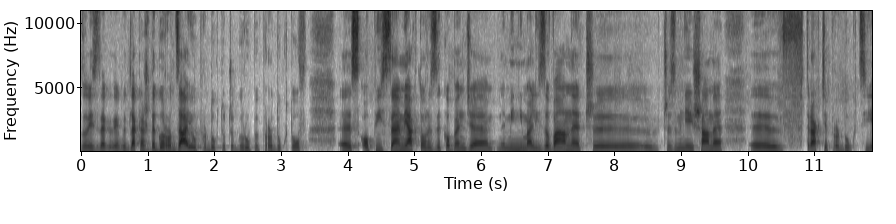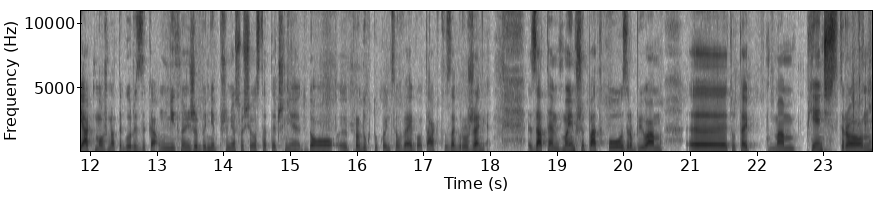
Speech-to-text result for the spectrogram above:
to jest jakby dla każdego rodzaju produktu czy grupy produktów, z opisem, jak to ryzyko będzie minimalizowane czy, czy zmniejszane w trakcie produkcji, jak można tego ryzyka uniknąć, żeby nie przyniosło się ostatecznie do produktu końcowego, tak, to zagrożenie. Zatem w moim przypadku zrobiłam tutaj mam pięć stron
